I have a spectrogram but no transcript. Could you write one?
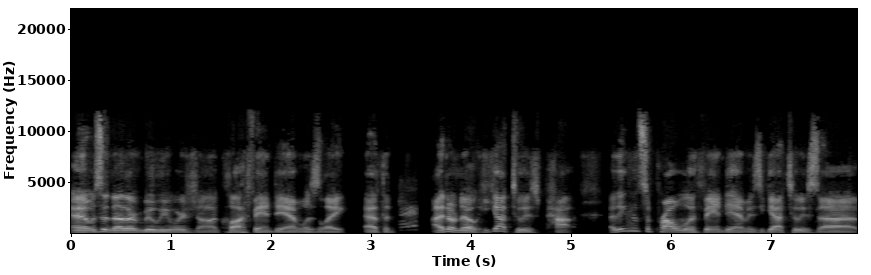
and it was another movie where jean-claude van damme was like at the i don't know he got to his power i think that's the problem with van damme is he got to his uh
